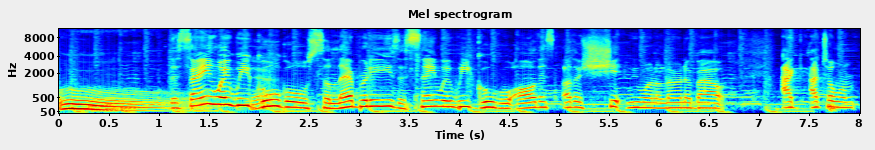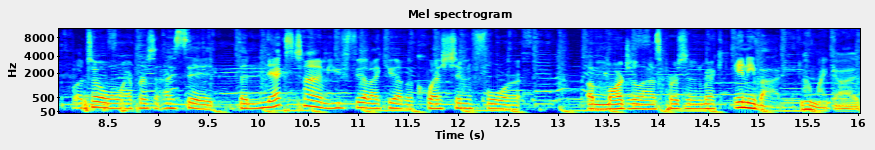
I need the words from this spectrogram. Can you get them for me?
Ooh. The same way we Google celebrities, the same way we Google all this other shit we want to learn about. I, I told one I told one white person, I said, the next time you feel like you have a question for a marginalized person in America, anybody, Oh my God.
